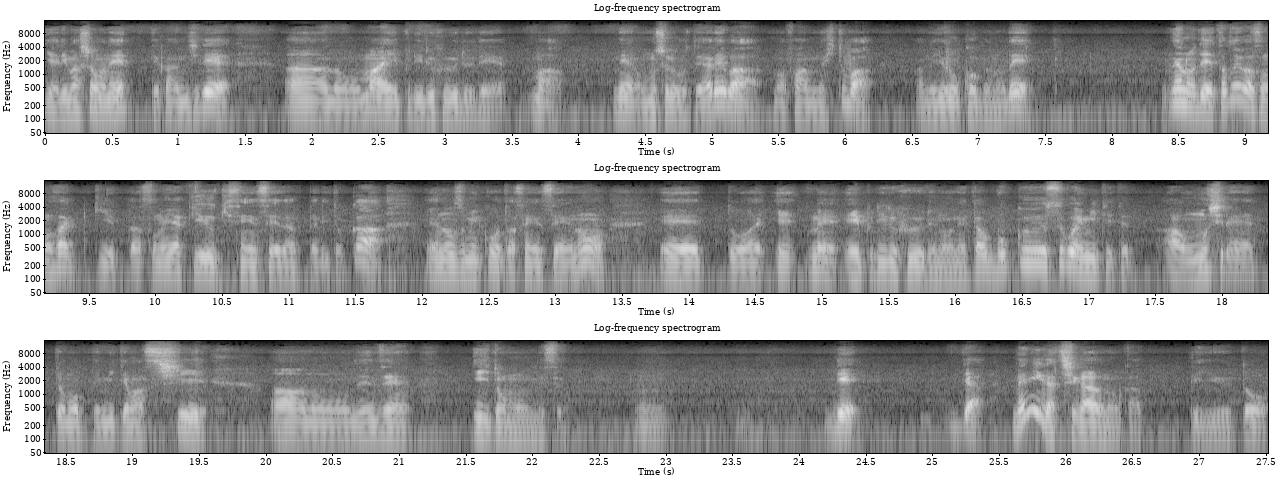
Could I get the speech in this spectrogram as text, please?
やりましょうねって感じであの、まあ、エイプリルフールで、まあね、面白いことやれば、まあ、ファンの人はあの喜ぶので。なので、例えばそのさっき言ったその野球機先生だったりとか、のぞみこうた先生の、えー、っと、え、ね、エイプリルフールのネタを僕すごい見てて、あ、面白いって思って見てますし、あの、全然いいと思うんですよ。うん。で、じゃあ何が違うのかっていうと、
